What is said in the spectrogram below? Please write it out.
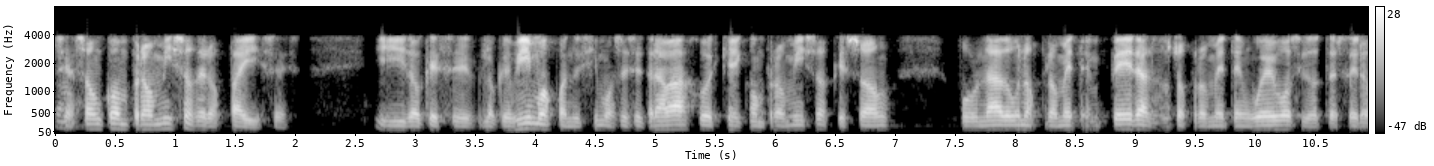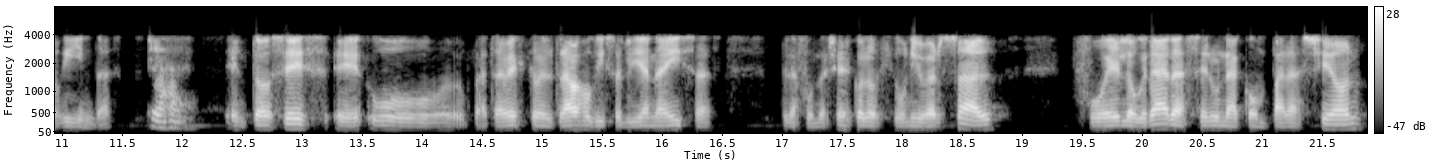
O sea, son compromisos de los países y lo que se, lo que vimos cuando hicimos ese trabajo es que hay compromisos que son por un lado unos prometen peras, los otros prometen huevos y los terceros guindas. Claro. Entonces, eh, hubo, a través del trabajo que hizo Liliana Isas de la Fundación Ecológica Universal, fue lograr hacer una comparación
